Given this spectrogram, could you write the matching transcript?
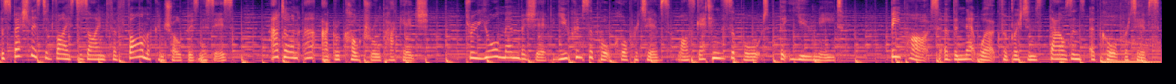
For specialist advice designed for farmer controlled businesses, add on our agricultural package. Through your membership, you can support cooperatives whilst getting the support that you need. Be part of the network for Britain's thousands of cooperatives.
